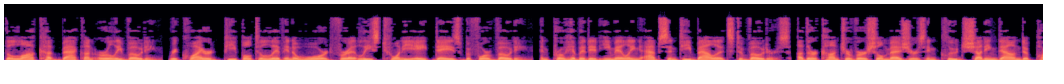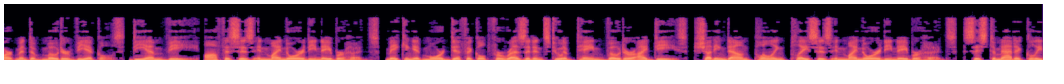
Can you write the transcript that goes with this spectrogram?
the law cut back on early voting, required people to live in a ward for at least 28 days before voting, and prohibited emailing absentee ballots to voters. Other controversial measures include shutting down Department of Motor Vehicles (DMV) offices in minority neighborhoods, making it more difficult for residents to obtain voter IDs, shutting down polling places in minority neighborhoods, systematically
